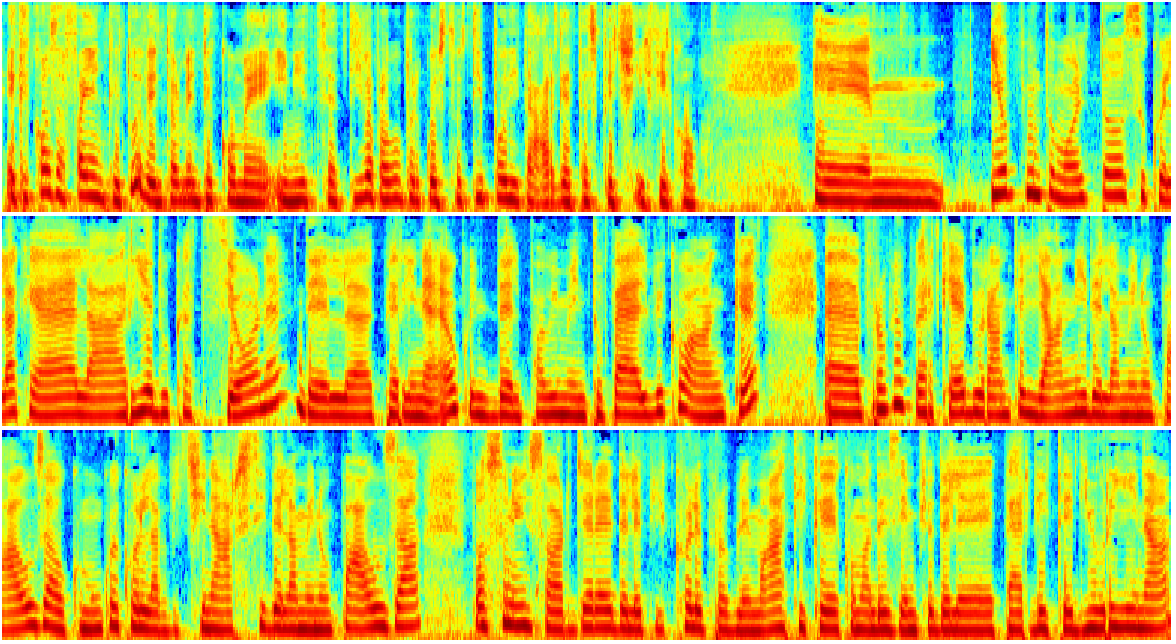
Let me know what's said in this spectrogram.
e che cosa fai anche tu eventualmente come iniziativa proprio per questo tipo di target specifico? Ehm, io punto molto su quella che è la rieducazione del perineo, quindi del pavimento pelvico anche, eh, proprio perché durante gli anni della menopausa o comunque con l'avvicinarsi della menopausa possono insorgere delle piccole problematiche come ad esempio delle perdite di urina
